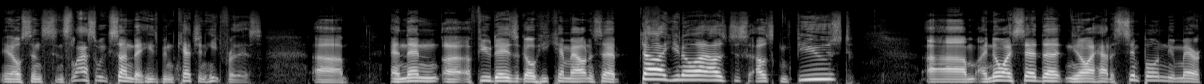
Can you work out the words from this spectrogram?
you know since since last week sunday he's been catching heat for this. Uh, and then uh, a few days ago he came out and said Duh, you know what? I was just i was confused um, I know I said that you know I had a simple numeric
